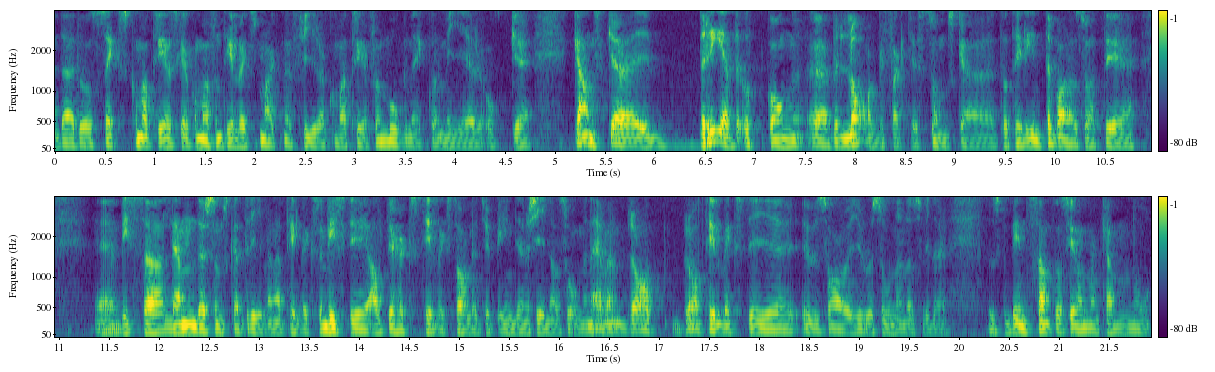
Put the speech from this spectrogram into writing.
Där då 6,3 ska komma från tillväxtmarknaden, 4,3 från mogna ekonomier och ganska bred uppgång överlag faktiskt som ska ta till. Inte bara så att det är vissa länder som ska driva den här tillväxten. Visst, det är alltid högst tillväxttal i typ Indien och Kina och så, men även bra, bra tillväxt i USA, eurozonen och så vidare. Så det ska bli intressant att se om man kan nå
